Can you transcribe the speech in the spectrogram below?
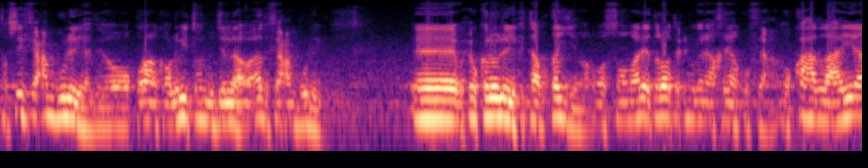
Tafsiir fiican buu leeyahay. De oo qur'aanka oo labiyi toban mujalla oo aad u fiican buu leeyahy wuxuu kaloo leeyahy kitaab qayima oo soomaaliya dalabata cilmiga akhriyaan ku fiican. Oo ka hadlahaya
